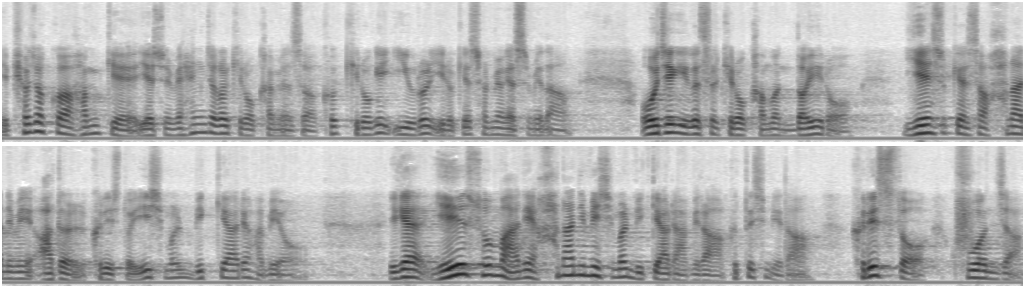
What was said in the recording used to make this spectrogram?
이 표적과 함께 예수님의 행적을 기록하면서 그 기록의 이유를 이렇게 설명했습니다. 오직 이것을 기록하면 너희로 예수께서 하나님의 아들 그리스도이심을 믿게 하려 하며 이게 예수만이 하나님이심을 믿게 하려 함이라 그 뜻입니다. 그리스도 구원자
